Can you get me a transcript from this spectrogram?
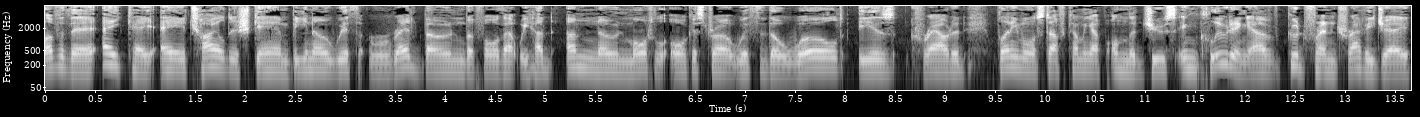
Glover there, aka Childish Gambino with Redbone. Before that, we had Unknown Mortal Orchestra with The World is Crowded. Plenty more stuff coming up on the juice, including our good friend Travie J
